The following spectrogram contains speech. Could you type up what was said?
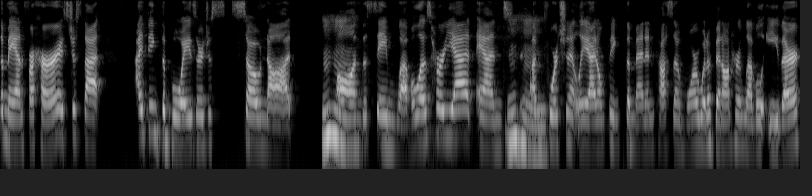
the man for her. It's just that I think the boys are just so not Mhm. on the same level as her yet. And Mhm. unfortunately, I don't think the men in Casa Amor would have been on her level either.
